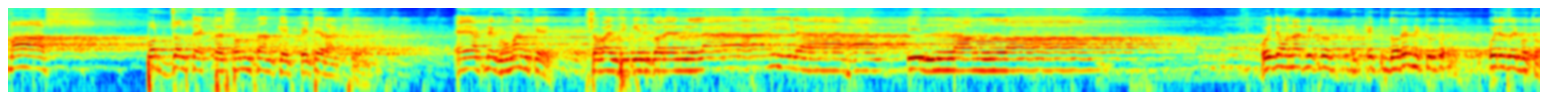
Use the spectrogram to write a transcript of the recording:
মাস পর্যন্ত একটা সন্তানকে পেটে রাখে। এই আপনি ঘুমানকে সবাই জিকির করেন ওই যে ওনাকে একটু একটু ধরেন একটু ধরেন। পড়ে যাইব তো।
